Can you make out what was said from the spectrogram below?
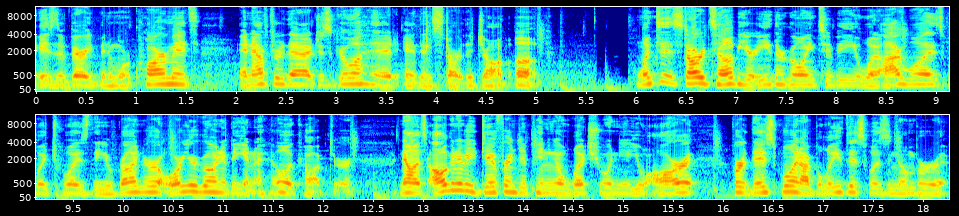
is a very minimal requirement. And after that, just go ahead and then start the job up. Once it starts up, you're either going to be what I was, which was the runner, or you're going to be in a helicopter. Now, it's all going to be different depending on which one you are. For this one, I believe this was number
